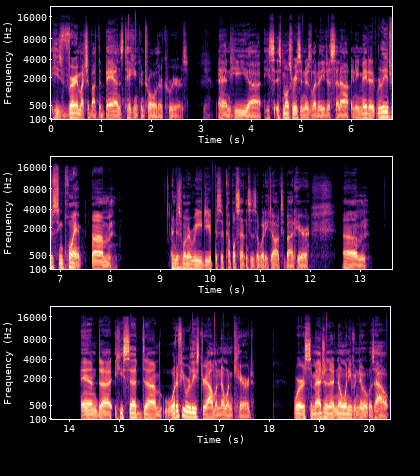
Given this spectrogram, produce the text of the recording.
he's very much about the bands taking control of their careers. Yeah. And he uh, he's, his most recent newsletter that he just sent out, and he made a really interesting point. Um, I just want to read you just a couple sentences of what he talks about here. Um, and uh, he said, um, "What if you released your album and no one cared? Worse, imagine that no one even knew it was out."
